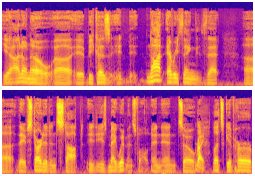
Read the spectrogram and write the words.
Yeah, I don't know uh, it, because it, not everything that uh, they've started and stopped. It is Meg Whitman's fault, and and so right. let's give her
